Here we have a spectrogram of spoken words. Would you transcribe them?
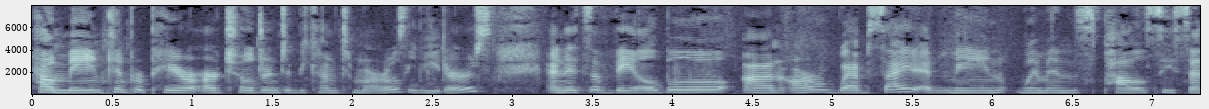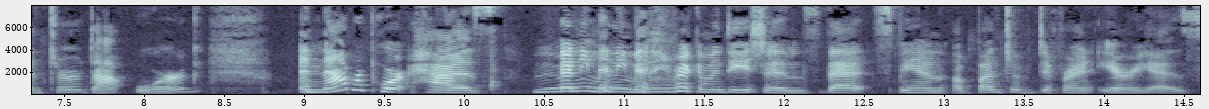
How Maine Can Prepare Our Children to Become Tomorrow's Leaders. And it's available on our website at mainewomenspolicycenter.org. And that report has many, many, many recommendations that span a bunch of different areas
